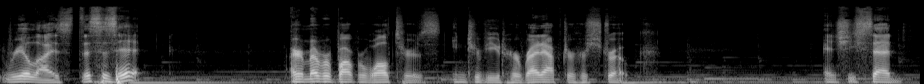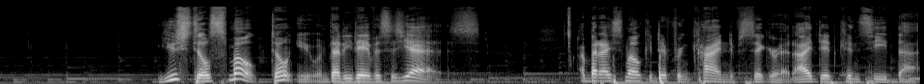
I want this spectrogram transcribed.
realized this is it. I remember Barbara Walters interviewed her right after her stroke. And she said, You still smoke, don't you? And Bette Davis says, Yes. But I smoke a different kind of cigarette. I did concede that.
